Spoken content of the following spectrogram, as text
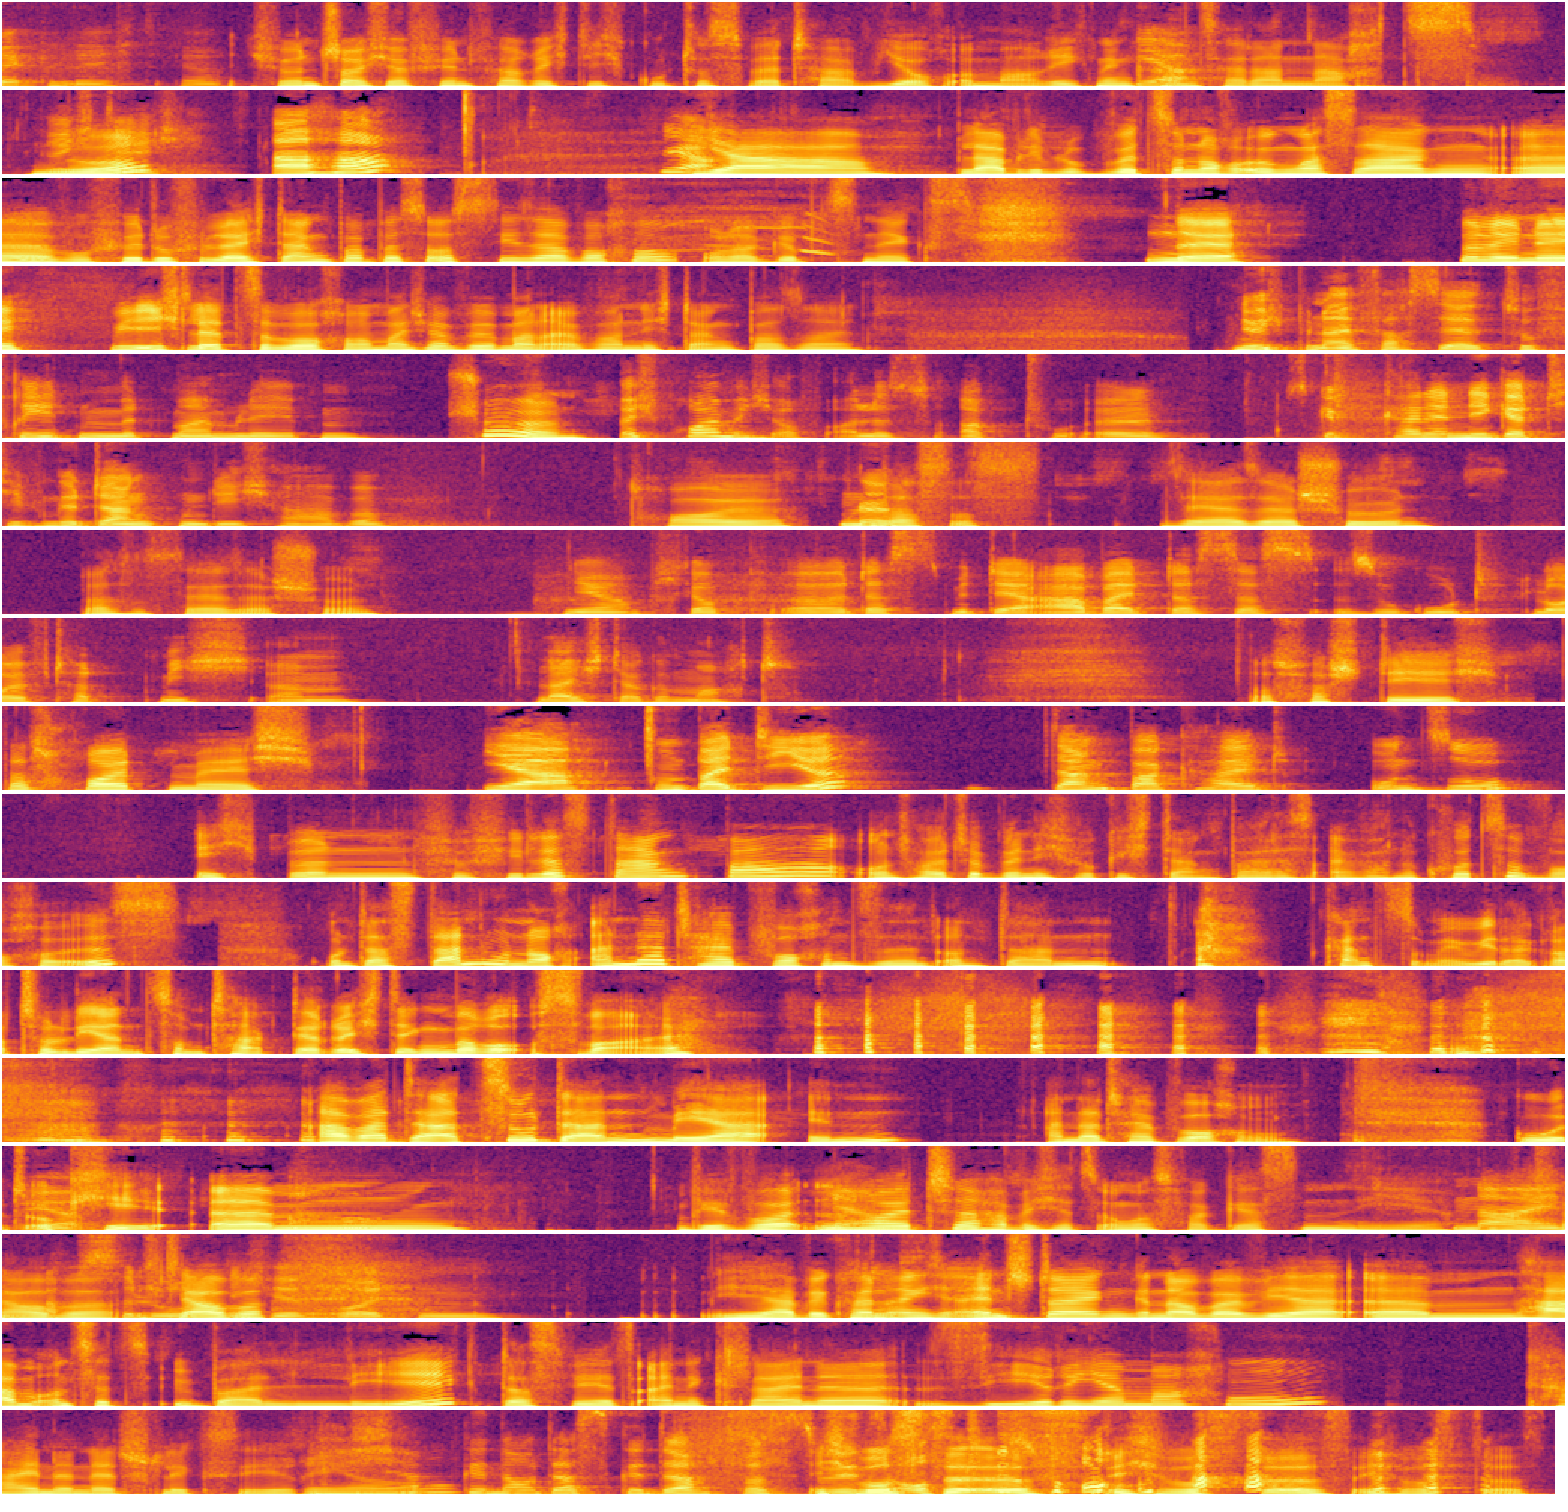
Ja. ich wünsche euch auf jeden Fall richtig gutes Wetter, wie auch immer. Regnen Ja. kann es ja dann nachts. Richtig. Ne? Aha. Ja. Ja, blabliblub. Willst du noch irgendwas sagen, äh, wofür du vielleicht dankbar bist aus dieser Woche? Oder gibt's nichts? Nee, will ich nicht. Wie ich letzte Woche. Manchmal will man einfach nicht dankbar sein. Nö, ich bin einfach sehr zufrieden mit meinem Leben. Schön. Ich freue mich auf alles aktuell. Es gibt keine negativen Gedanken, die ich habe. Toll. Nö. Das ist sehr, sehr schön. Das ist sehr, sehr schön. Ja, ich glaube, äh, das mit der Arbeit, dass das so gut läuft, hat mich ähm, leichter gemacht. Das verstehe ich. Das freut mich. Ja, und bei dir? Dankbarkeit und so? Ich bin für vieles dankbar und heute bin ich wirklich dankbar, dass einfach eine kurze Woche ist und dass dann nur noch anderthalb Wochen sind und dann kannst du mir wieder gratulieren zum Tag der richtigen Berufswahl. Aber dazu dann mehr in anderthalb Wochen. Gut, Ja. okay. Ähm, wir wollten Ja. heute, habe ich jetzt irgendwas vergessen? Nee. Nein, ich glaube, absolut ich glaube, nicht. Wir wollten. ja, wir können eigentlich einsteigen, genau, weil wir ähm, haben uns jetzt überlegt, dass wir jetzt eine kleine Serie machen. Keine Netflix-Serie. Ich habe genau das gedacht, was du Ich jetzt wusste es, ich wusste es, ich wusste es.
